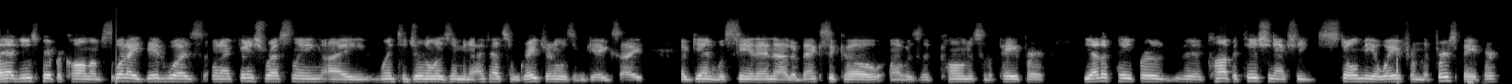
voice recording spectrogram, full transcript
I had newspaper columns. What I did was when I finished wrestling, I went to journalism and I've had some great journalism gigs. I, again, was CNN out of Mexico. I was a columnist of the paper. The other paper, the competition actually stole me away from the first paper.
